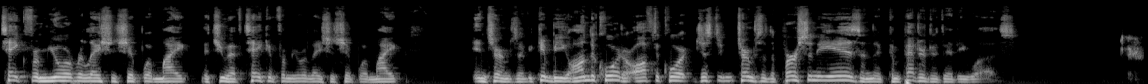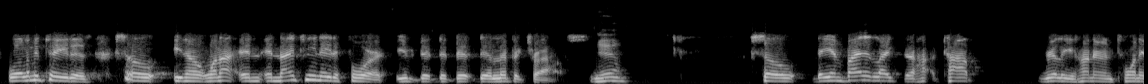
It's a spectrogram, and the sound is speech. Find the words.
take from your relationship with Mike that you have taken from your relationship with Mike in terms of it can be on the court or off the court, just in terms of the person he is and the competitor that he was. Well, let me tell you this. So, you know, when I in, in 1984, the, the, the, the Olympic trials. Yeah. So they invited like the top, really 120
